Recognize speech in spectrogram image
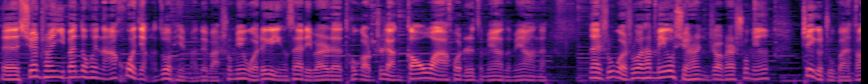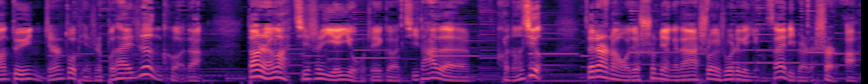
呃宣传一般都会拿获奖的作品嘛，对吧？说明我这个影赛里边的投稿质量高啊，或者怎么样怎么样的。那如果说他没有选上你照片，说明这个主办方对于你这张作品是不太认可的。当然了，其实也有这个其他的可能性。在这儿呢，我就顺便给大家说一说这个影赛里边的事儿啊。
